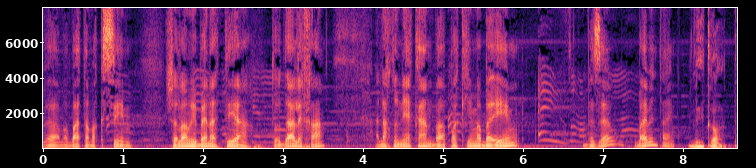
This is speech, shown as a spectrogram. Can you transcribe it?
והמבט המקסים, שלום מבן עטיה, תודה לך. אנחנו נהיה כאן בפרקים הבאים, וזהו, ביי בינתיים. להתראות.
